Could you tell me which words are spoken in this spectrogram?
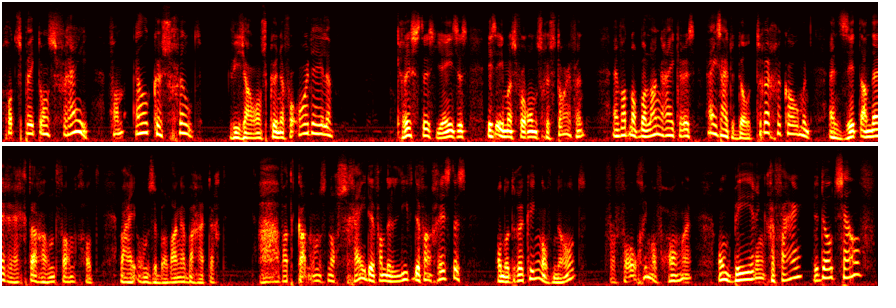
God spreekt ons vrij van elke schuld. Wie zou ons kunnen veroordelen? Christus Jezus is immers voor ons gestorven. En wat nog belangrijker is, hij is uit de dood teruggekomen en zit aan de rechterhand van God, waar hij onze belangen behartigt. Ah, wat kan ons nog scheiden van de liefde van Christus? Onderdrukking of nood? Vervolging of honger? Ontbering, gevaar, de dood zelf?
